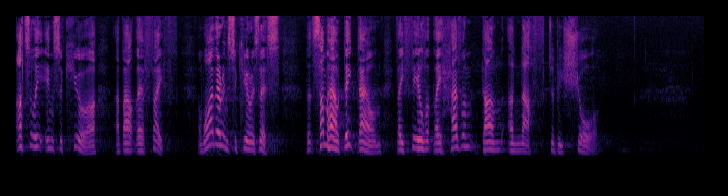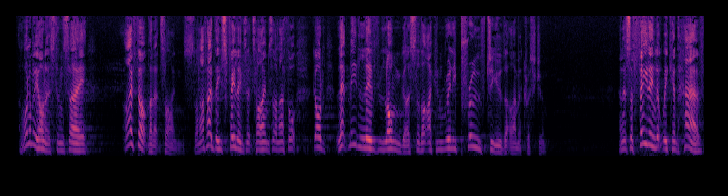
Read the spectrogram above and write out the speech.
utterly insecure about their faith. And why they're insecure is this that somehow deep down they feel that they haven't done enough to be sure. I want to be honest and say, I felt that at times. And I've had these feelings at times, and I thought, God, let me live longer so that I can really prove to you that I'm a Christian. And it's a feeling that we can have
